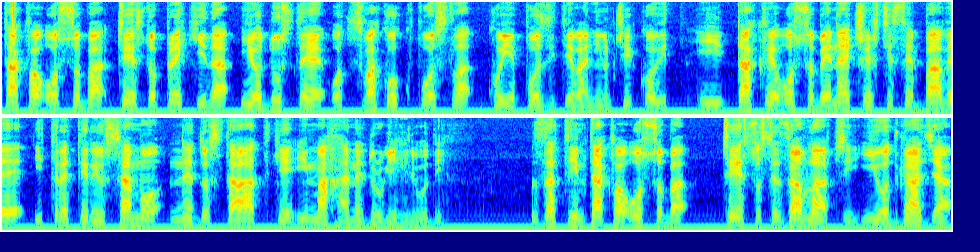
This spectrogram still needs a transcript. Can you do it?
takva osoba često prekida i odustaje od svakog posla koji je pozitivan i učinkovit i takve osobe najčešće se bave i tretiraju samo nedostatke i mahane drugih ljudi. Zatim, takva osoba često se zavlači i odgađa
